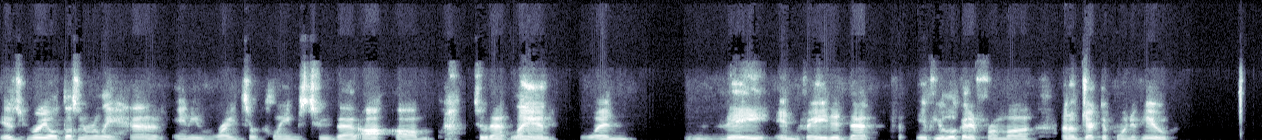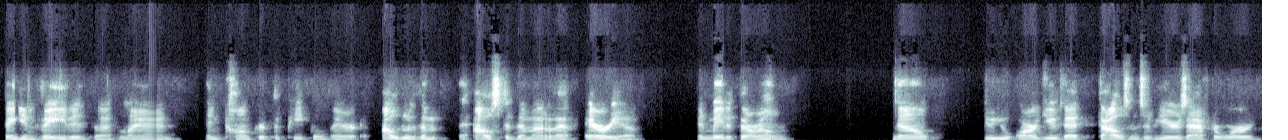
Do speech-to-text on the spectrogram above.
Israel doesn't really have any rights or claims to that uh, um to that land when they invaded that. If you look at it from uh, an objective point of view, they invaded that land and conquered the people there, out of them, ousted them out of that area, and made it their own. Now, do you argue that thousands of years afterward,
